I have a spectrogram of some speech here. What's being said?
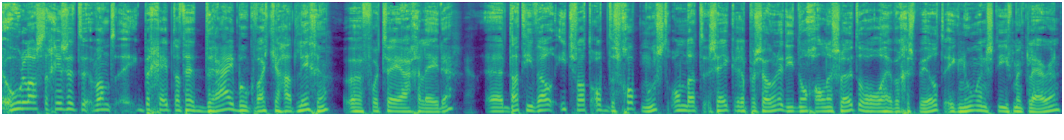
Hoe lastig is het? Want ik begreep dat het draaiboek wat je had liggen uh, voor twee jaar geleden, ja. uh, dat hij wel iets wat op de schop moest, omdat zekere personen die nogal een sleutelrol hebben gespeeld, ik noem een Steve McLaren,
